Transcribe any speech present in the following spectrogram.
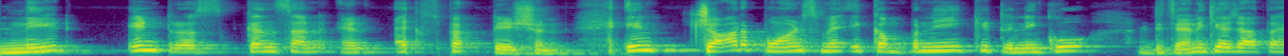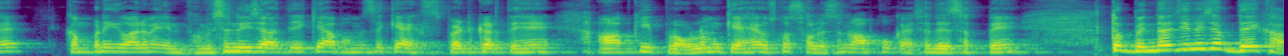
need interest concern and expectation इन चार पॉइंट्स में एक कंपनी की ट्रेनिंग को डिज़ाइन किया जाता है। कंपनी के बारे में इन्फॉर्मेशन दी जाती है कि आप हमसे क्या एक्सपेक्ट करते हैं, आपकी प्रॉब्लम क्या है, उसका सोल्यूशन आपको कैसे दे सकते हैं। तो बिंदा जी ने जब देखा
